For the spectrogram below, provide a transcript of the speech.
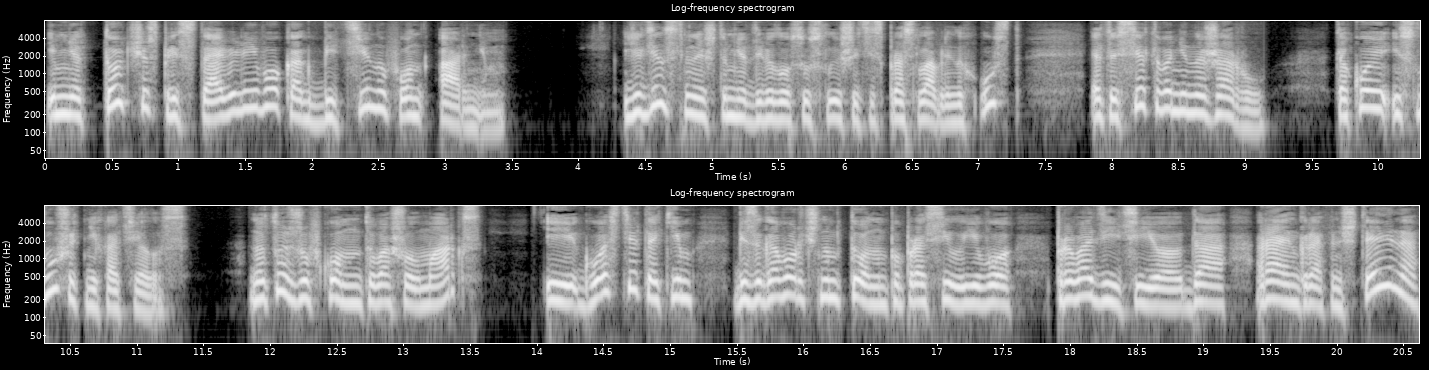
и мне тотчас представили его как Беттину фон Арнем. Единственное, что мне довелось услышать из прославленных уст, это сетование на жару. Такое и слушать не хотелось. Но тут же в комнату вошел Маркс, и гостья таким безоговорочным тоном попросила его проводить ее до Райнграфенштейна,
